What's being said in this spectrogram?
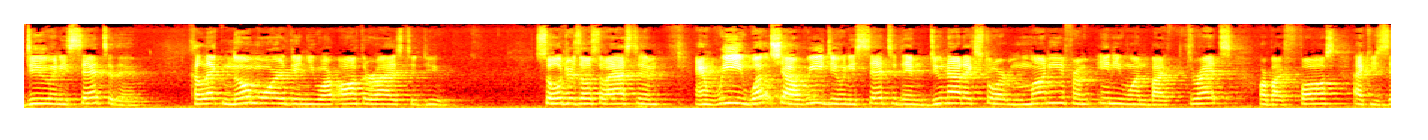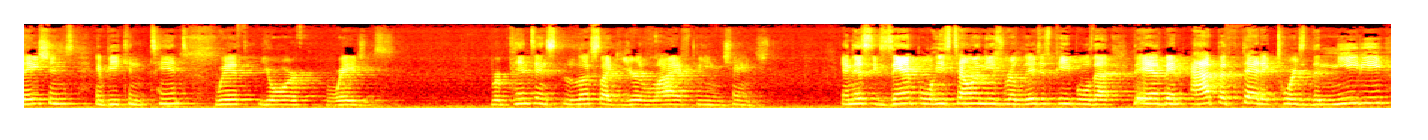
do? And he said to them, Collect no more than you are authorized to do. Soldiers also asked him, And we, what shall we do? And he said to them, Do not extort money from anyone by threats or by false accusations, and be content with your wages. Repentance looks like your life being changed. In this example, he's telling these religious people that they have been apathetic towards the needy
